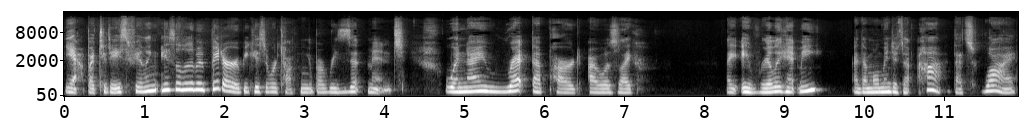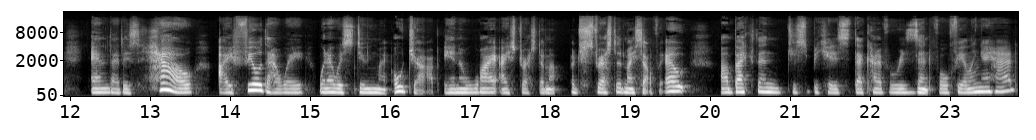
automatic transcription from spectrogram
Yeah, but today's feeling is a little bit bitter because we're talking about resentment when I read that part, I was like, like it really hit me. At the moment, it's like, ah, that's why. And that is how I feel that way when I was doing my old job and why I stressed them out, stressed myself out uh, back then, just because that kind of resentful feeling I had.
